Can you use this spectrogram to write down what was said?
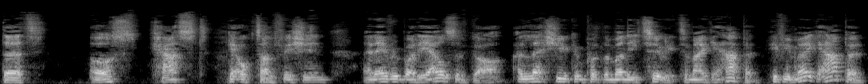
that us, Cast, Get on Fishing, and everybody else have got, unless you can put the money to it to make it happen. If you make it happen,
